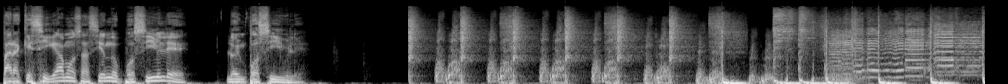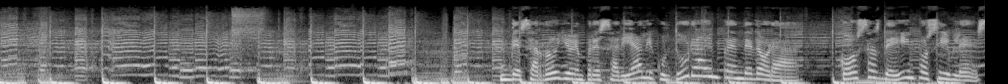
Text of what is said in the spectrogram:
para que sigamos haciendo posible lo imposible. Desarrollo empresarial y cultura emprendedora. Cosas de imposibles.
